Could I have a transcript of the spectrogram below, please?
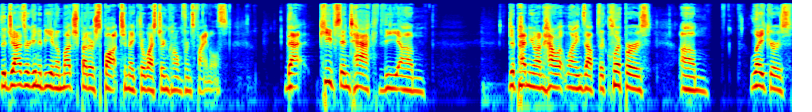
the Jazz are going to be in a much better spot to make the Western Conference Finals. That keeps intact the, um, depending on how it lines up, the Clippers, um, Lakers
